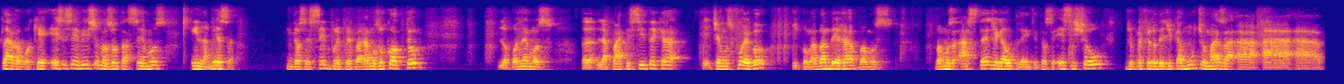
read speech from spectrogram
Claro, porque esse serviço nós hacemos em la mesa. Então, sempre preparamos o cóctel, lo ponemos uh, la parte cítrica, echamos fuego e com a bandeja vamos vamos até chegar ao cliente. Então, esse show eu prefiro dedicar muito mais a, a, a,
